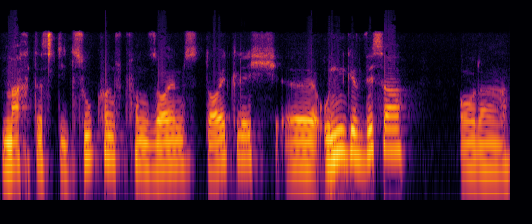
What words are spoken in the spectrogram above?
macht es die Zukunft von Solms deutlich äh, ungewisser? Oder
